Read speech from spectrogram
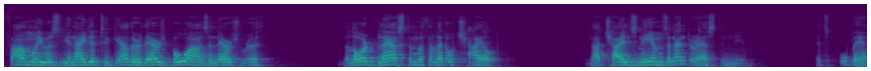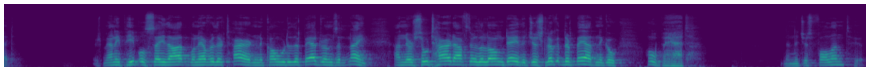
family was united together. There's Boaz and there's Ruth. The Lord blessed them with a little child. That child's name's an interesting name. It's oh Obed. There's many people say that whenever they're tired and they come to their bedrooms at night and they're so tired after the long day they just look at their bed and they go, oh, Obed. And then they just fall into it.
